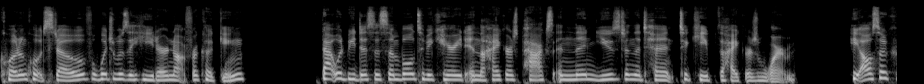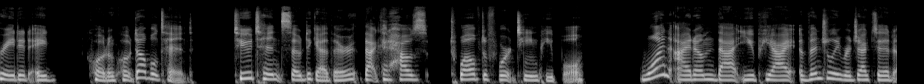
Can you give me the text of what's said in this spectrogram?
quote unquote stove, which was a heater not for cooking, that would be disassembled to be carried in the hikers' packs and then used in the tent to keep the hikers warm. He also created a quote unquote double tent, two tents sewed together that could house 12 to 14 people. One item that UPI eventually rejected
